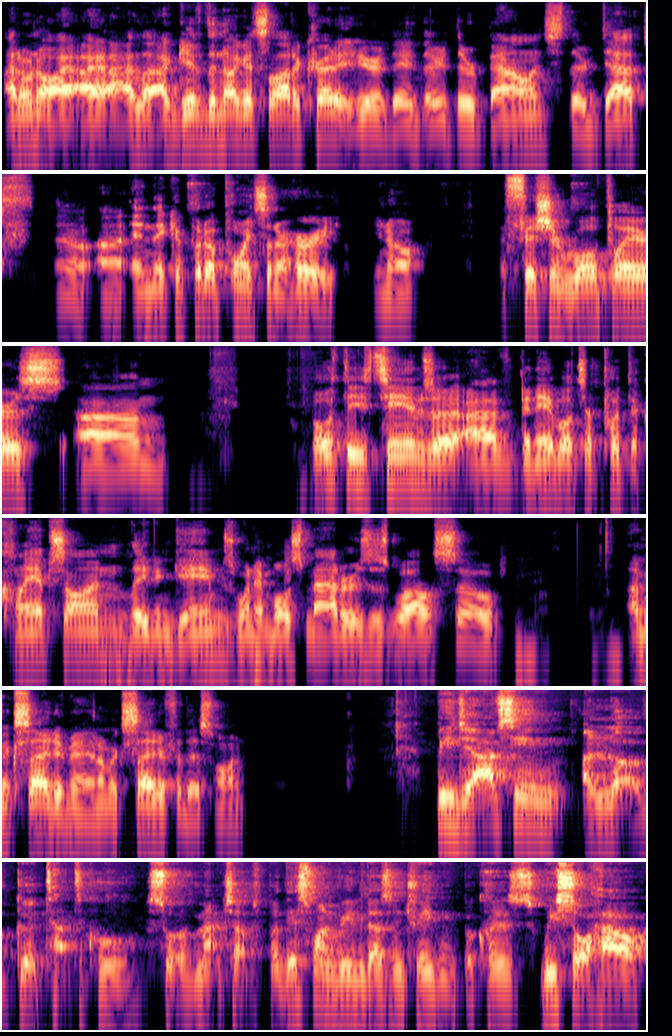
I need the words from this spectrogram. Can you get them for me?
I don't know. I, I, I give the Nuggets a lot of credit here. They they're, they're balanced, their depth, uh, uh, and they can put up points in a hurry. You know, efficient role players. Um, both these teams are, have been able to put the clamps on late in games when it most matters as well. So I'm excited, man. I'm excited for this one. BJ, I've seen a lot of good tactical sort of matchups, but this one really does intrigue me because we saw how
